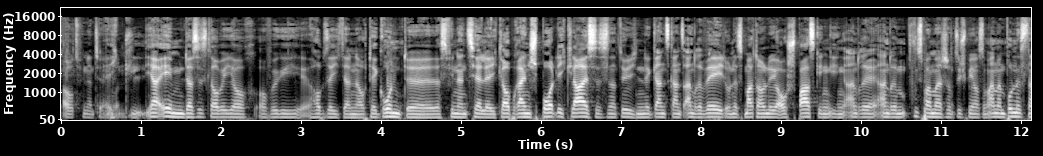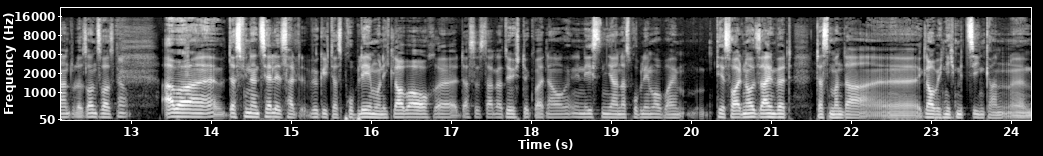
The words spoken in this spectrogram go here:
auch aus finanziellen Gründen. Ja, eben, das ist, glaube ich, auch, auch wirklich hauptsächlich dann auch der Grund, äh, das Finanzielle. Ich glaube, rein sportlich, klar ist es natürlich eine ganz, ganz andere Welt und es macht natürlich auch Spaß, gegen, gegen andere, andere Fußballmannschaften zu spielen aus einem anderen Bundesland oder sonst was. Ja. Aber das Finanzielle ist halt wirklich das Problem und ich glaube auch, äh, dass es dann natürlich ein Stück weit auch in den nächsten Jahren das Problem auch beim TSV neu sein wird, dass man da, äh, glaube ich, nicht mitziehen kann. Äh,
